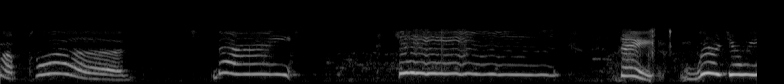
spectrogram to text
I'm a plug. Bye. hey, we're Joey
